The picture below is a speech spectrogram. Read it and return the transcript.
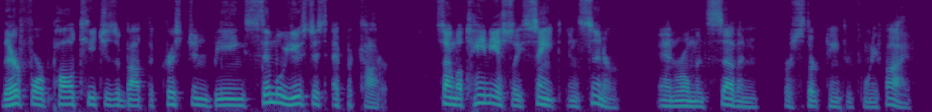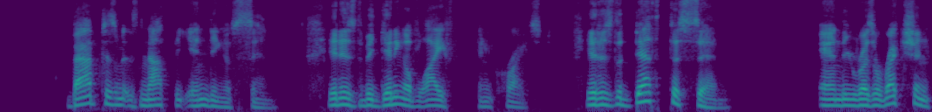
Therefore, Paul teaches about the Christian being simul justus et peccator, simultaneously saint and sinner, in Romans 7, verses 13 through 25. Baptism is not the ending of sin. It is the beginning of life in Christ. It is the death to sin and the resurrection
